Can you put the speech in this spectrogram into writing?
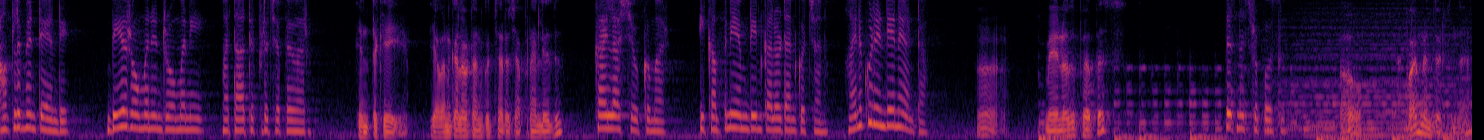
కాంప్లిమెంటే అండి. బియర్ రోమన్ ఇన్ రోమని మా తాత ఎప్పుడు చెప్పేవారు. ఇంతకీ ఎవరిని కలవటానికి వచ్చారో చెప్పడం లేదు? కైలాష్ శివ్ కుమార్ ఈ కంపెనీ ఎండీని కలవడానికి వచ్చాను ఆయన కూడా ఇండియనే అంట. May know the purpose? Business proposal. ఓ అపాయింట్మెంట్ దొరికిందా?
